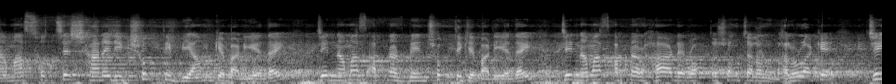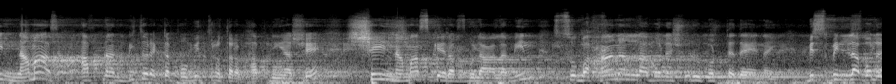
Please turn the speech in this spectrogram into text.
নামাজ হচ্ছে শারীরিক শক্তি ব্যায়ামকে বাড়িয়ে দেয়, যে নামাজ আপনার ব্রেন শক্তিকে বাড়িয়ে দেয়, যে নামাজ আপনার হার্টে রক্ত সঞ্চালন ভালো লাগে যে নামাজ আপনার ভিতর একটা পবিত্রতার ভাব নিয়ে আসে, সেই নামাজকে রব্বুল আলমিন সুবাহান আল্লাহ বলে শুরু করতে দেয় নাই। বিসমিল্লা বলে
